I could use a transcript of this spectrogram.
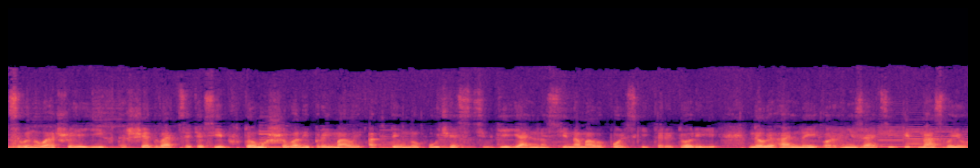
звинувачує їх та ще 20 осіб в тому, що вони приймали активну участь в діяльності на малопольській території нелегальної організації під назвою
